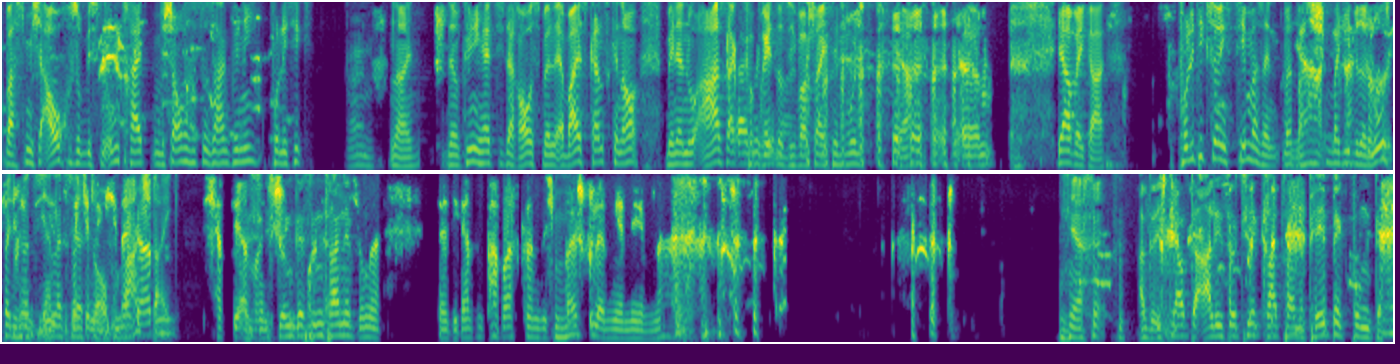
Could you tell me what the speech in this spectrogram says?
was mich auch so ein bisschen umtreibt. Willst du auch was dazu sagen, Günni? Politik? Nein. Nein. Der Günni hält sich da raus, weil er weiß ganz genau, wenn er nur A sagt, Kein verbrennt er sich wahrscheinlich den Mund. Ja, ähm, ja, aber egal. Politik soll nicht das Thema sein. Was ja, ist denn bei dir wieder doch, los? Bei dir hört sich an, als wärst du auf dem. Bahnsteig. Ich habe die einfach Ich denke, das sind seine, Junge, äh, die ganzen Papas können sich ein Mhm. Beispiel an mir nehmen, ne? Ja. also ich glaube, der Ali sortiert gerade seine Payback-Punkte.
